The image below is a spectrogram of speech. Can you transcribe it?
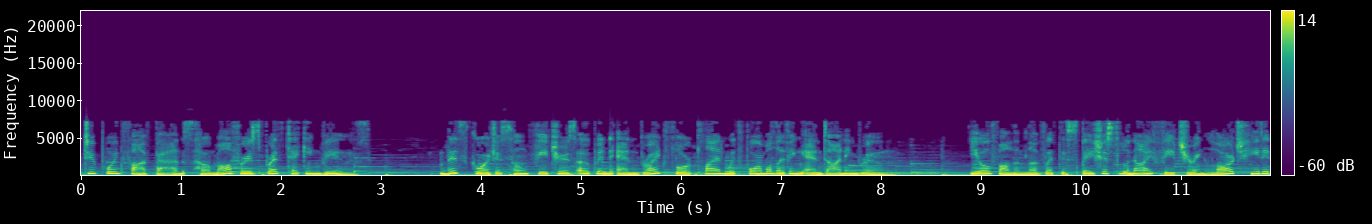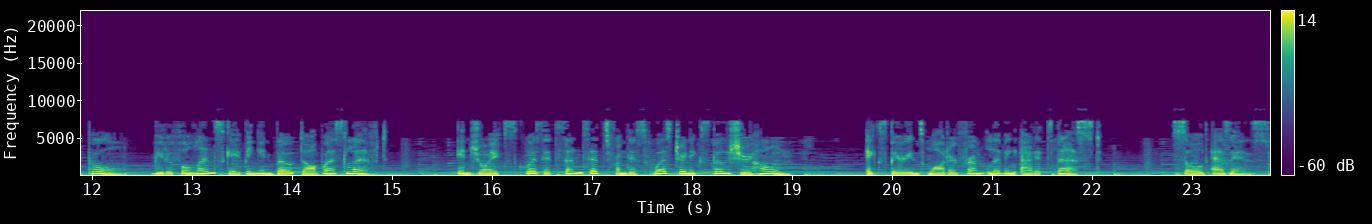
2.5 baths home offers breathtaking views. This gorgeous home features open and bright floor plan with formal living and dining room. You'll fall in love with the spacious lanai featuring large heated pool, beautiful landscaping in boat. West lift. Enjoy exquisite sunsets from this western exposure home. Experience waterfront living at its best. Sold as is.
